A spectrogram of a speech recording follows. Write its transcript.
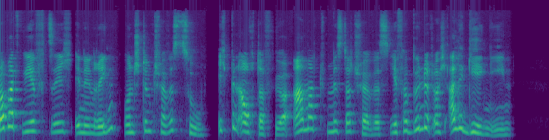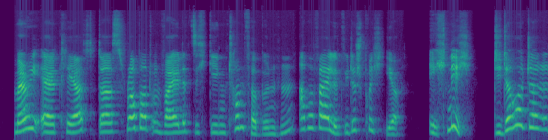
Robert wirft sich in den Ring und stimmt Travis zu. Ich bin auch dafür. Armer Mr. Travis, ihr verbündet euch alle gegen ihn. Mary erklärt, dass Robert und Violet sich gegen Tom verbünden, aber Violet widerspricht ihr. Ich nicht. Die Dowager,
